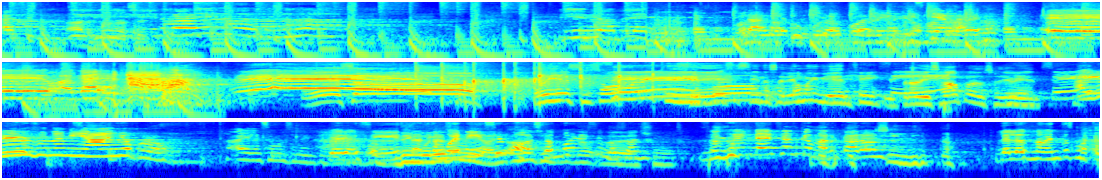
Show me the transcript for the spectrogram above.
Así. Sí, no lo sé. Dale tu cuerpo a la izquierda. Eh, Macarena. ¡Eso! Oye, sí somos un Sí, sí, equipo. sí, nos salió muy bien. Sí. Improvisado, pero nos salió bien. Sí. Algunos son de mi año, pero Ahí le hacemos el intento. Pero sí, están, buenísimos, Ah, la- buenísimos. Son, chinito. son tendencias que marcaron de los 90 para acá.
